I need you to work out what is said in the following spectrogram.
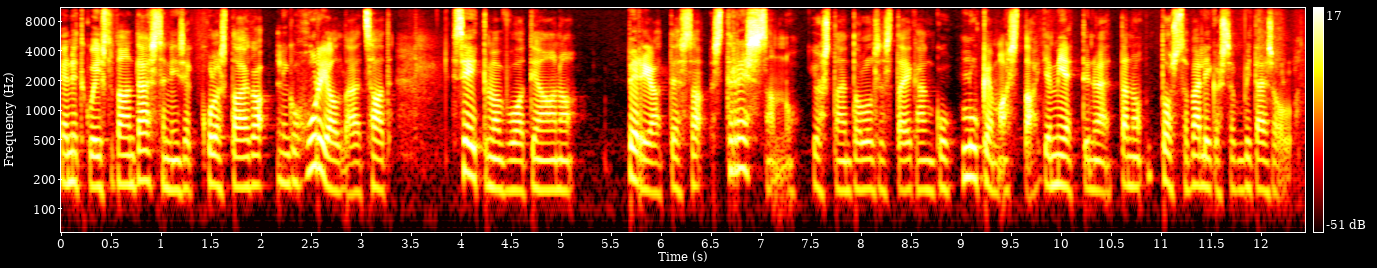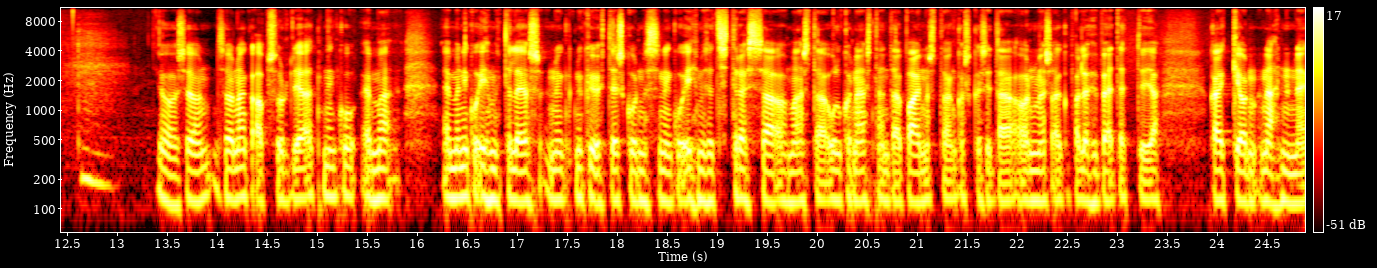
Ja nyt kun istutaan tässä, niin se kuulostaa aika niin kuin hurjalta, että sä oot seitsemänvuotiaana periaatteessa stressannut jostain tuollaisesta ikään kuin lukemasta ja miettinyt, että no tuossa välikössä pitäisi olla. Mm. Joo, se on, se on aika absurdia. Että niin kuin, en mä, en mä niin kuin ihmettele, jos ny, nykyyhteiskunnassa niin kuin ihmiset stressaa omasta ulkonäöstään tai painostaan, koska sitä on myös aika paljon hypetetty ja kaikki on nähnyt ne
